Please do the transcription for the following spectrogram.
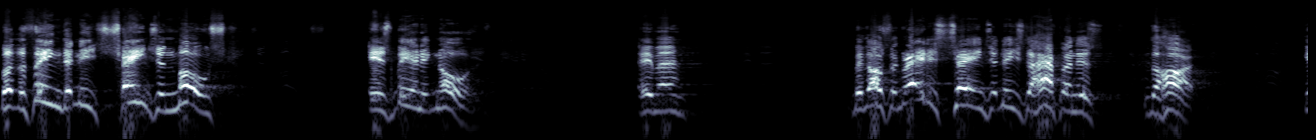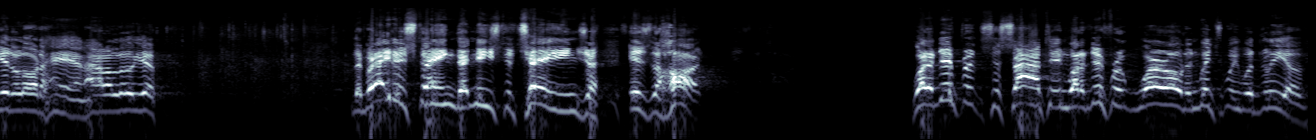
But the thing that needs changing most is being ignored. Amen. Because the greatest change that needs to happen is the heart. Get the Lord a hand. Hallelujah. The greatest thing that needs to change is the heart. What a different society and what a different world in which we would live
